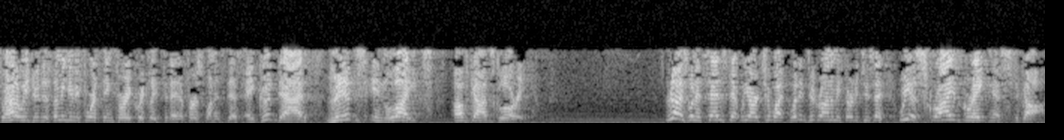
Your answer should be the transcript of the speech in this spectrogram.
So, how do we do this? Let me give you four things very quickly today. The first one is this A good dad lives in light of God's glory. Realize when it says that we are to what? What did Deuteronomy 32 say? We ascribe greatness to God.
